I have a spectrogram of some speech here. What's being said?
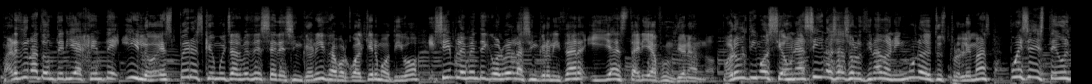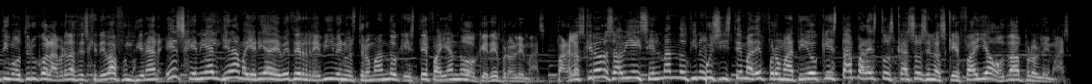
Parece una tontería gente y lo es, pero es que muchas veces se desincroniza por cualquier motivo y simplemente hay que volverla a sincronizar y ya estaría funcionando. Por último, si aún así no se ha solucionado ninguno de tus problemas, pues este último truco la verdad es que te va a funcionar, es genial y la mayoría de veces revive nuestro mando que esté fallando o que dé problemas. Para los que no lo sabíais, el mando tiene un sistema de formateo que está para estos casos en los que falla o da problemas.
